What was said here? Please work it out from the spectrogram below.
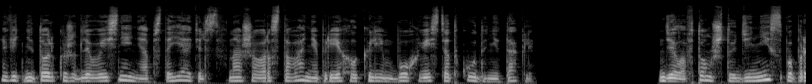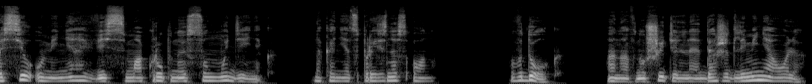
Ведь не только же для выяснения обстоятельств нашего расставания приехал Клим, бог весть откуда, не так ли? Дело в том, что Денис попросил у меня весьма крупную сумму денег. — наконец произнес он. «В долг. Она внушительная даже для меня, Оля.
